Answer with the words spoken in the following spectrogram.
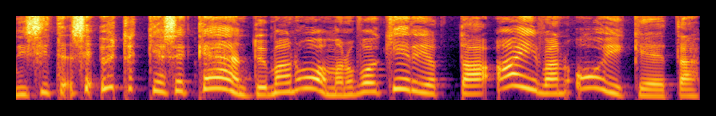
niin sitten se yhtäkkiä se kääntyy. Mä oon huomannut, voi kirjoittaa aivan oikeita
